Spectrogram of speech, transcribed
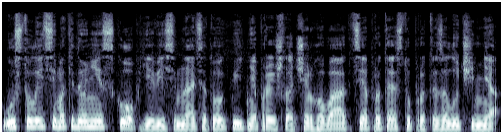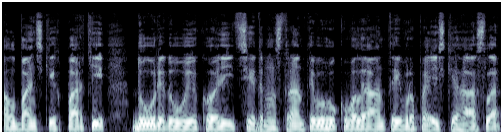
У столиці Македонії Скоп'є 18 квітня пройшла чергова акція протесту проти залучення албанських партій до урядової коаліції. Демонстранти вигукували антиєвропейські гасла.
